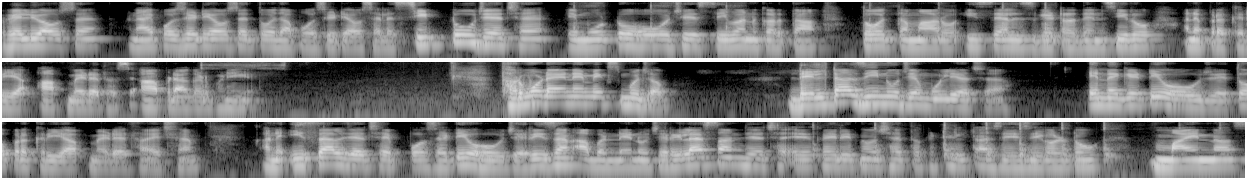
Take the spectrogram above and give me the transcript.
વેલ્યુ આવશે અને આ પોઝિટિવ આવશે, તો જ આ પોઝિટિવ આવશે. એટલે સી ટુ જે છે, એ મોટો હોવો જોઈએ સી વન કરતાં, તો જ તમારો E cell is greater than zero અને પ્રક્રિયા આપમેળે થશે. આપણે આગળ ભણીએ. થર્મોડાયનેમિક્સ મુજબ, ડેલ્ટા ઝીનું જે મૂલ્ય છે, એ નેગેટિવ હોવું જોઈએ, તો પ્રક્રિયા આપમેળે થાય છે. અને ઈસાલ જે છે પોઝિટિવ હોવું જોઈએ. રીઝન આ બંનેનું છે. રિલેશન જે છે એ કઈ રીતનું છે? તો કે delta G is equal to minus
